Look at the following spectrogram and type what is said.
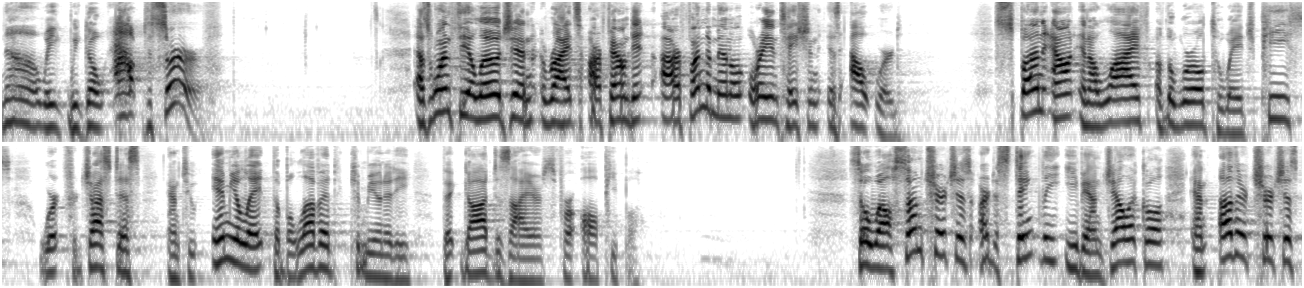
No, we, we go out to serve. As one theologian writes, our, found our fundamental orientation is outward, spun out in a life of the world to wage peace, work for justice, and to emulate the beloved community that God desires for all people. So while some churches are distinctly evangelical and other churches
